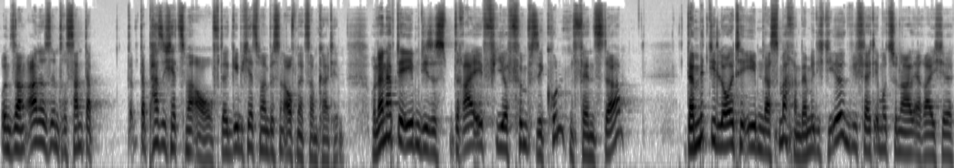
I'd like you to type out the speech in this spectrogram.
und sagen, ah, das ist interessant, da, da, da passe ich jetzt mal auf, da gebe ich jetzt mal ein bisschen Aufmerksamkeit hin. Und dann habt ihr eben dieses drei, vier, fünf Sekunden Fenster, damit die Leute eben das machen, damit ich die irgendwie vielleicht emotional erreiche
